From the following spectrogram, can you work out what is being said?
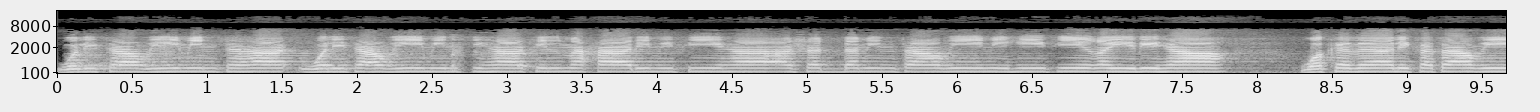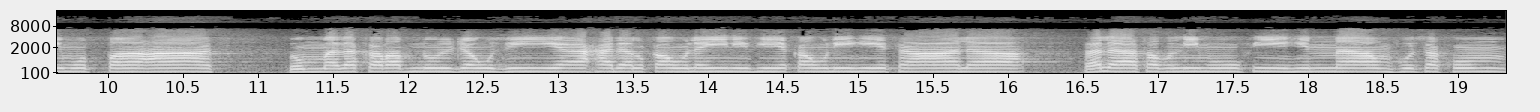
ولتعظيم انتهاك ولتعظيم انتهاك المحارم فيها أشد من تعظيمه في غيرها وكذلك تعظيم الطاعات. ثم ذكر ابن الجوزي أحد القولين في قوله تعالى فلا تظلموا فيهن أنفسكم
